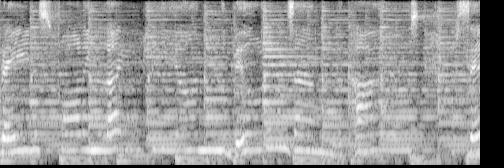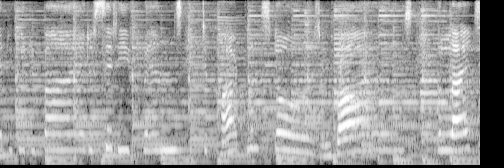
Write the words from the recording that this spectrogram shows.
Rain is falling lightly on the buildings and the cars. I've said goodbye to city friends, department stores and bars. The lights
